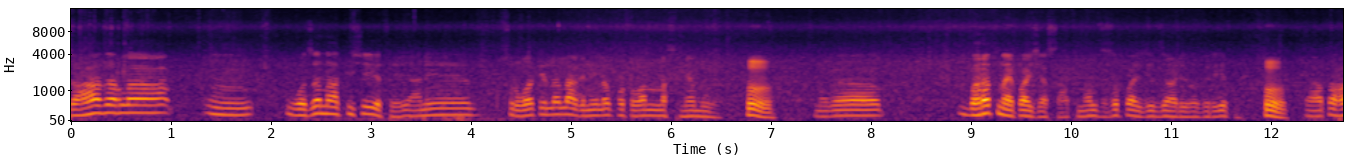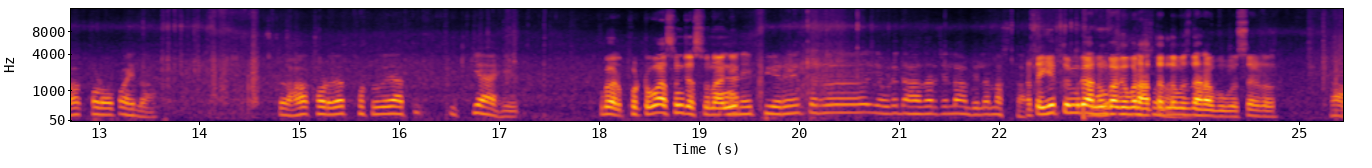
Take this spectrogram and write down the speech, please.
दहा हजारला वजन अतिशय येते आणि सुरुवातीला लागणीला फुटवा नसल्यामुळे. हं, मग भरत नाही पाहिजे असं. आपणाला जसं पाहिजे जाडी वगैरे येत. नाही. हं. तर आता हा खोडवा पाहिला तर हा खोडव्यात फुटवे इतके आहेत. बरं फुटवा असून जासून आणि आणि पेरे तर एवढे दहा हजारच्या लांबीला नसतात. आता येत तुम्ही घालून बघा बरं हातातलं ऊस धरा बघू सर हा.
